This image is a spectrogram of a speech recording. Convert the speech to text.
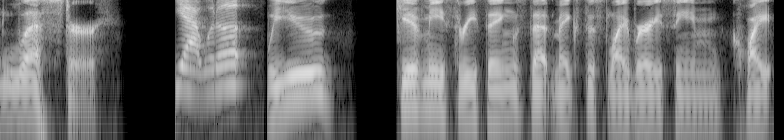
Lester, Yeah, what up? will you give me three things that makes this library seem quite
